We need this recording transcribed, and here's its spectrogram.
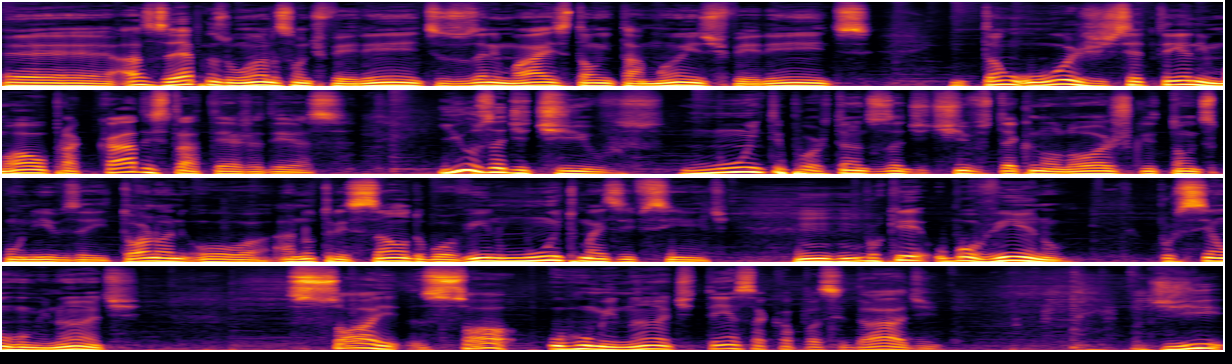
É, as épocas do ano são diferentes, os animais estão em tamanhos diferentes. Então hoje você tem animal para cada estratégia dessa. E os aditivos, muito importantes os aditivos tecnológicos que estão disponíveis aí, tornam a nutrição do bovino muito mais eficiente. Uhum. Porque o bovino, por ser um ruminante, só, só o ruminante tem essa capacidade de,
